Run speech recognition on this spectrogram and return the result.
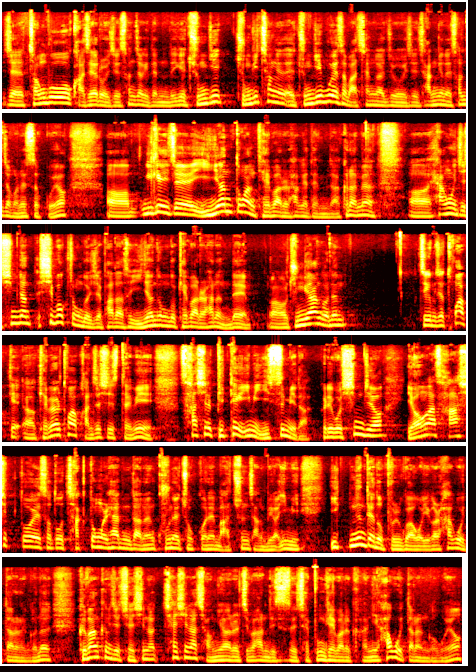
이제 정부 과제로 이제 선정이 됐는데 이게 중기 중기청에 중기부에서 마찬가지로 이제 작년에 선정을 했었고요. 어, 이게 이제 2년 동안 개발을 하게 됩니다. 그러면 어, 향후 이제 10년 10억 정도 이제 받아서 2년 정도 개발을 하는데 어, 중요한 거는 지금 이제 통합 개, 어, 개별 통합 관제 시스템이 사실 빅텍이 이미 있습니다. 그리고 심지어 영하 40도에서도 작동을 해야 된다는 군의 조건에 맞춘 장비가 이미 있는데도 불구하고 이걸 하고 있다는 거는 그만큼 이제 최신화, 최신화 정의화를 지금 하는 데 있어서 제품 개발을 많이 하고 있다는 거고요.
